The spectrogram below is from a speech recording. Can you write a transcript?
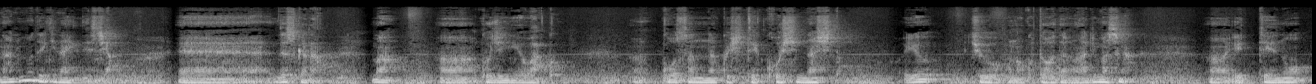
何もできないんですよ、えーですからまああ個人弱く降参なくして更新なしという中国のことわざがありますがあ一定の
